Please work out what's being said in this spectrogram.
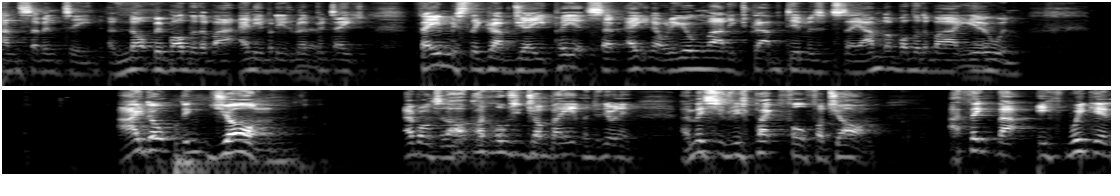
and 17 and not be bothered about anybody's reputation. Famously grabbed JP at 7, you know, when a young lad, he grabbed him as to say, I'm not bothered about you. And I don't think John, everyone said, oh God, losing John Bateman to do anything. And this is respectful for John. I think that if Wigan,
